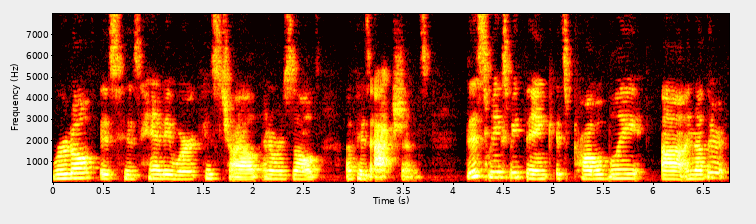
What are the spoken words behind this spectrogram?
Rudolph is his handiwork, his child, and a result of his actions. This makes me think it's probably uh, another.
